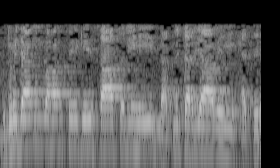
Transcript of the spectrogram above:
බුදුරජාණන් වහන්සේගේ ශාසනයෙහි ධර්මචර්යාවෙහි හැසිර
